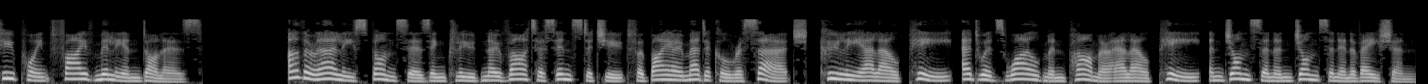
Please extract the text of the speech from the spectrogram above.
$2.5 million. Other early sponsors include Novartis Institute for Biomedical Research, Cooley LLP, Edwards Wildman Palmer LLP, and Johnson & Johnson Innovation.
